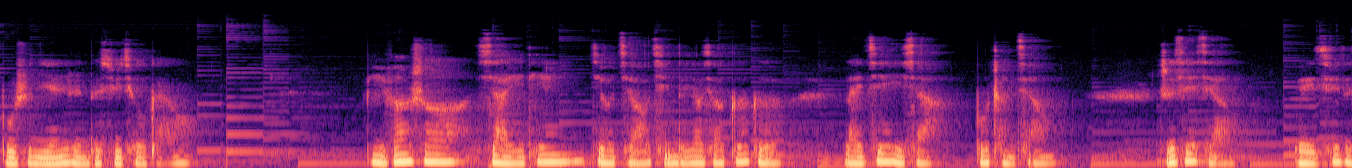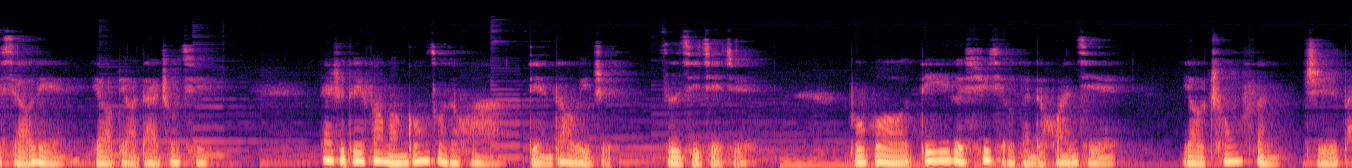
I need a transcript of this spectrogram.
不是粘人的需求感哦。比方说，下雨天就矫情的要小哥哥来接一下，不逞强，直接讲。委屈的小脸要表达出去，但是对方忙工作的话，点到为止，自己解决。不过第一个需求感的环节要充分直白。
